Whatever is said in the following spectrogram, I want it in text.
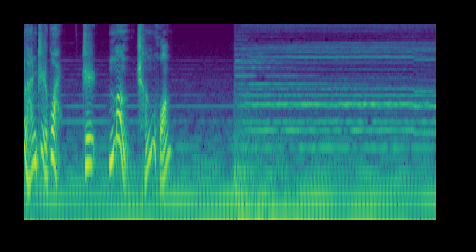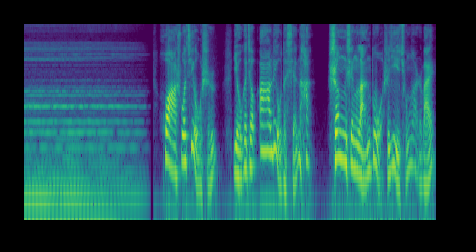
蓝志怪之梦成皇。话说旧时有个叫阿六的闲汉，生性懒惰，是一穷二白。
